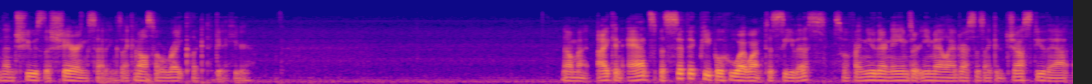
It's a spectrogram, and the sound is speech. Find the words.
and then choose the sharing settings. I can also right click to get here. Now my, I can add specific people who I want to see this. So if I knew their names or email addresses, I could just do that.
